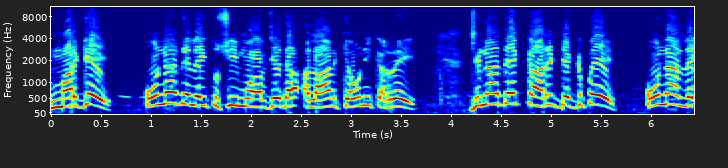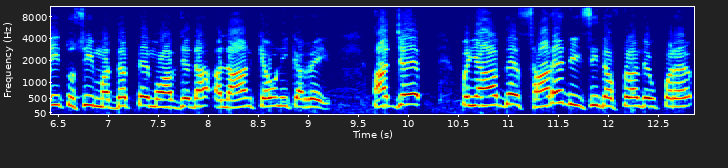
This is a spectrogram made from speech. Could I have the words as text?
ਮਰ ਗਏ, ਉਹਨਾਂ ਦੇ ਲਈ ਤੁਸੀਂ ਮੁਆਵਜ਼ੇ ਦਾ ਐਲਾਨ ਕਿਉਂ ਨਹੀਂ ਕਰ ਰਹੇ? ਜਿਨ੍ਹਾਂ ਦੇ ਘਰ ਡਿੱਗ ਪਏ, ਉਹਨਾਂ ਲਈ ਤੁਸੀਂ ਮਦਦ ਤੇ ਮੁਆਵਜ਼ੇ ਦਾ ਐਲਾਨ ਕਿਉਂ ਨਹੀਂ ਕਰ ਰਹੇ? ਅੱਜ ਪੰਜਾਬ ਦੇ ਸਾਰੇ ਡੀਸੀ ਦਫ਼ਤਰਾਂ ਦੇ ਉੱਪਰ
